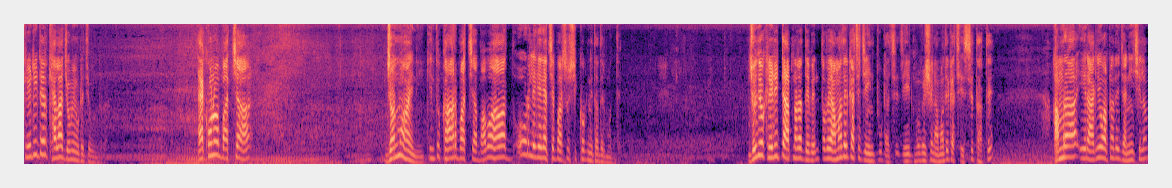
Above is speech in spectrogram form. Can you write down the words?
ক্রেডিটের খেলা জমে উঠেছে বন্ধুরা। এখনও বাচ্চা জন্ম হয়নি, কিন্তু কার বাচ্চা? বাবা হওয়া দৌড় লেগে গেছে পার্শ্ব শিক্ষক নেতাদের মধ্যে। যদিও ক্রেডিটটা আপনারা দেবেন, তবে আমাদের কাছে যে ইনপুট আছে, যে ইনফরমেশন আমাদের কাছে এসছে তাতে, আমরা এর আগেও আপনাদের জানিয়েছিলাম,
